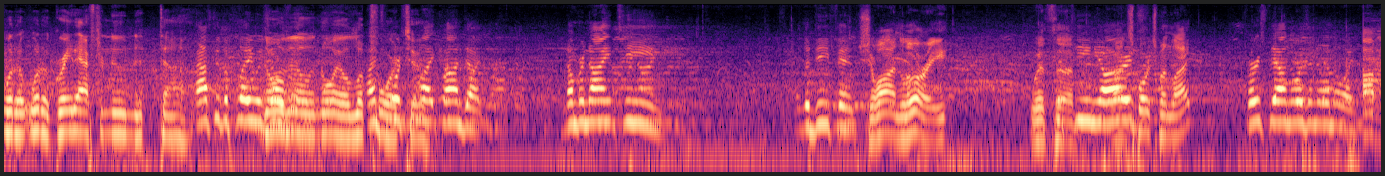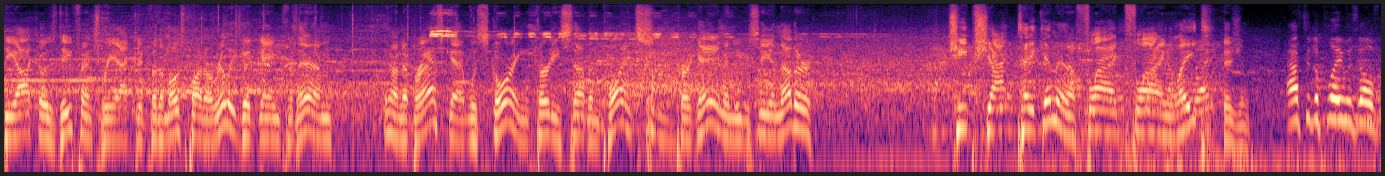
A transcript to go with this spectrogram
What a what a great afternoon that uh, After the play was Northern over. Illinois will look forward to. Unsportsmanlike conduct. Number 19 of the defense. Shawun Lurry with uh, 15 yards. First down, Northern Illinois. Bob Diaco's defense reacted for the most part. A really good game for them. You know, Nebraska was scoring 37 points per game, and you see another cheap shot taken and a flag flying late. Vision. After the play was over.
